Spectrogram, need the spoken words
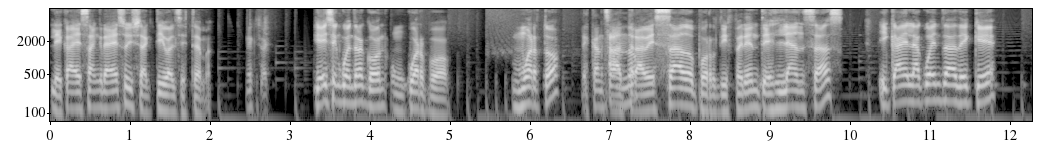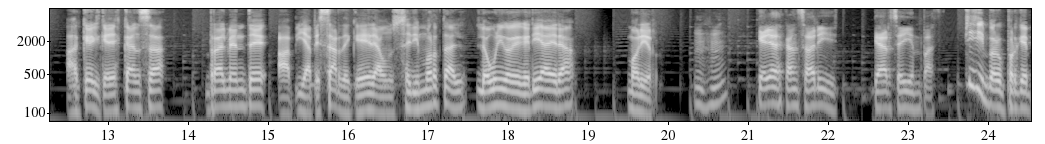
le cae sangre a eso y se activa el sistema. Exacto. Y ahí se encuentra con un cuerpo muerto, Descansando. atravesado por diferentes lanzas, y cae en la cuenta de que aquel que descansa realmente, a- y a pesar de que era un ser inmortal, lo único que quería era morir. Quería descansar y quedarse ahí en paz. Sí, sí, por- porque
